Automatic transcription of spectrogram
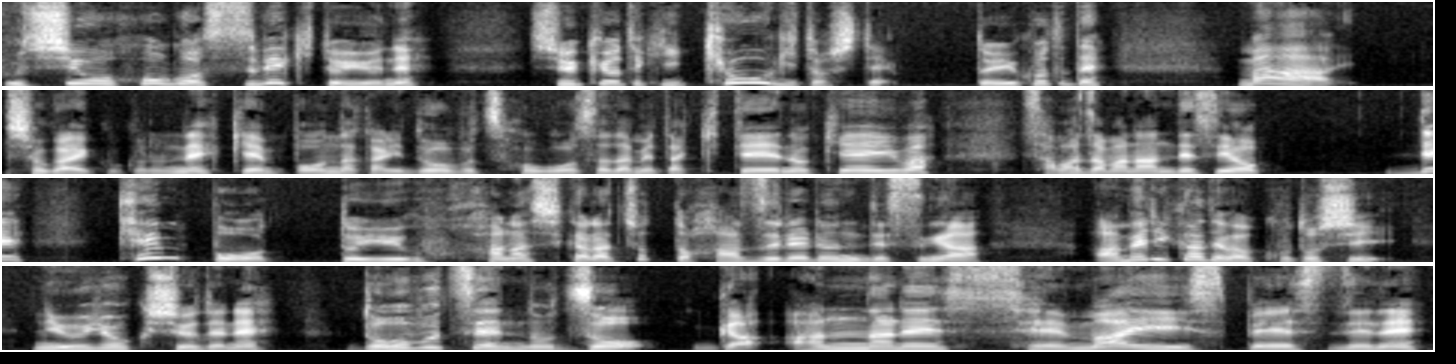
牛を保護すべきというね宗教的教義としてということでまあ諸外国のね憲法の中に動物保護を定めた規定の経緯は様々なんですよ。で憲法という話からちょっと外れるんですがアメリカでは今年ニューヨーク州でね動物園のゾウがあんなね狭いスペースでね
